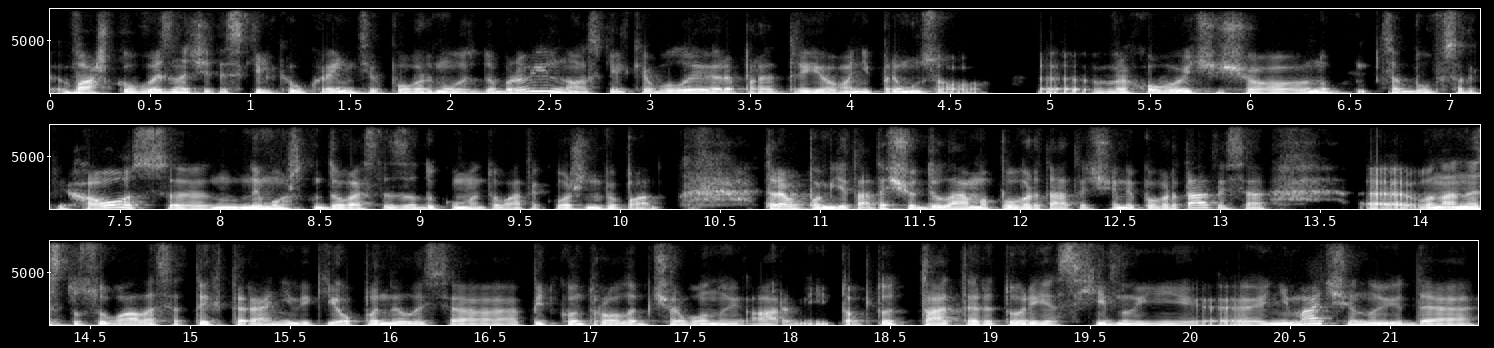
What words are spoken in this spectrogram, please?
важко визначити, скільки українців повернулись добровільно, а скільки були репатрійовані примусово. Е, враховуючи, що ну це був все таки хаос, е, ну не можна довести задокументувати кожен випадок. Треба пам'ятати, що дилема повертати чи не повертатися, е, вона не стосувалася тих теренів, які опинилися під контролем Червоної армії, тобто та територія східної Німеччини, де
